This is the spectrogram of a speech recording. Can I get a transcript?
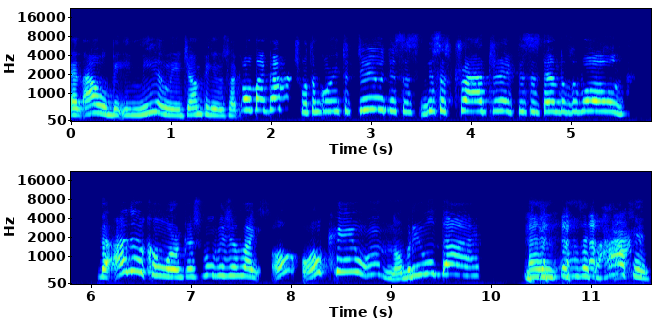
And I will be immediately jumping. It was like, oh my gosh, what I'm going to do? This is this is tragic. This is the end of the world. The other coworkers will be just like, oh, okay, well, nobody will die. And I was like, how can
